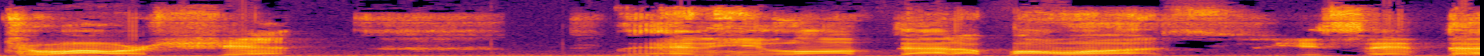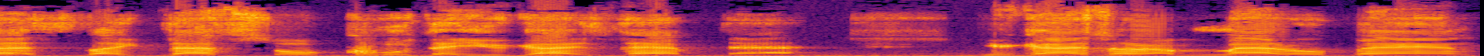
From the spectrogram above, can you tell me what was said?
to our shit, and he loved that about us. He said that's like that's so cool that you guys have that. You guys are a metal band.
